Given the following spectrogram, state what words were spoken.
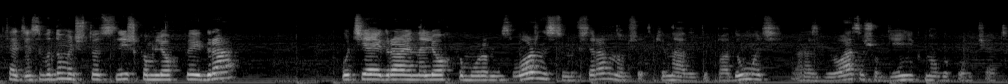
Кстати, если вы думаете, что это слишком легкая игра, хоть я играю на легком уровне сложности, но все равно все-таки надо тут подумать, разбиваться, чтобы денег много получать.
